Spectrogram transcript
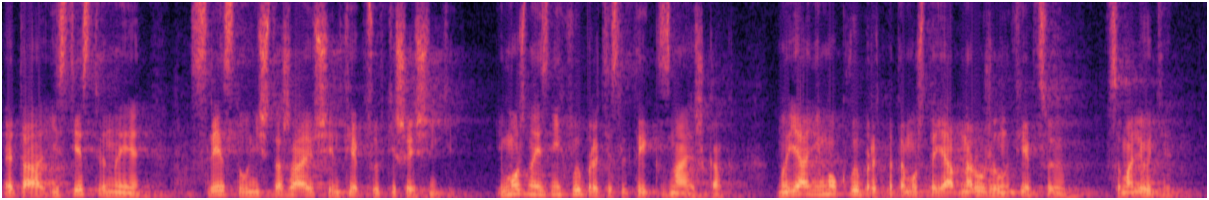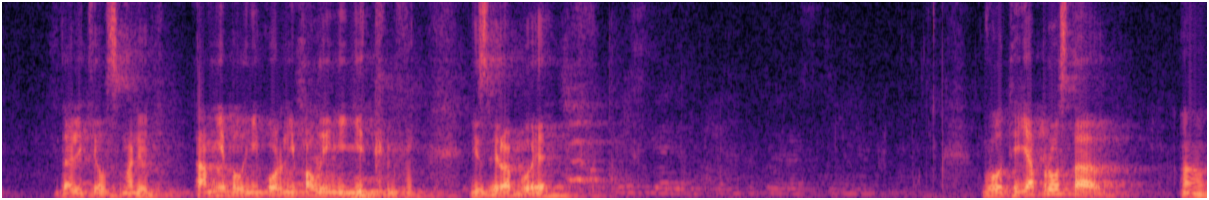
Это естественные средства, уничтожающие инфекцию в кишечнике. И можно из них выбрать, если ты знаешь как. Но я не мог выбрать, потому что я обнаружил инфекцию в самолете. Да, летел в самолете. Там не было ни корня, ни полыни, ни, как бы, ни зверобоя. Вот, и я просто э,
